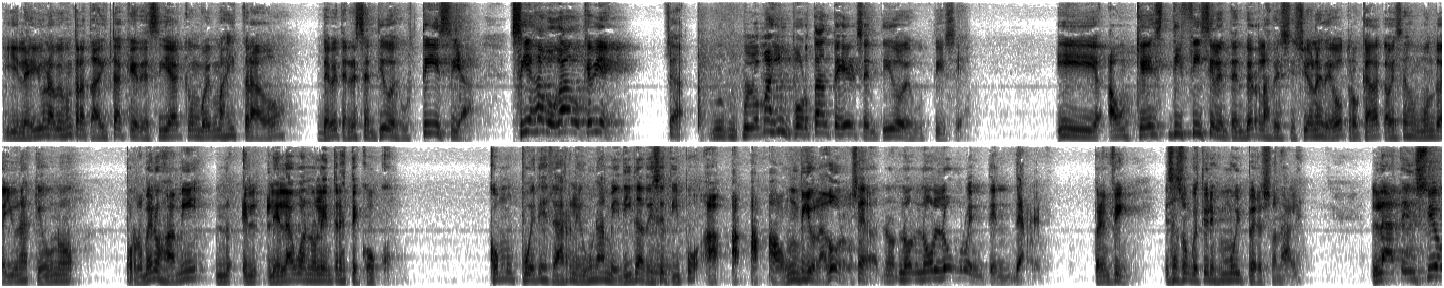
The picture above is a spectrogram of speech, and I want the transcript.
Y leí una vez un tratadista que decía que un buen magistrado debe tener sentido de justicia. Si es abogado, qué bien. O sea, lo más importante es el sentido de justicia. Y aunque es difícil entender las decisiones de otro, cada cabeza es un mundo, hay unas que uno, por lo menos a mí, el, agua no le entra a este coco. ¿Cómo puedes darle una medida de ese tipo a, un violador? O sea, no, no logro entenderlo. Pero en fin, esas son cuestiones muy personales la atención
